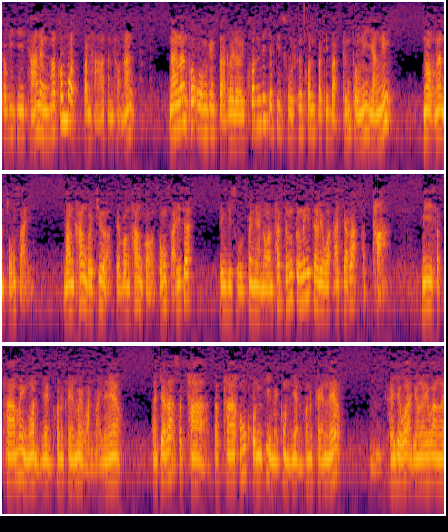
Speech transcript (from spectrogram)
ก็วิธีฐานหนึ่งมันก็หมดปัญหากันเท่านั้นดังนั้นพระองค์จึงตัดไว้เลย คนที่จะพิสูจน์คือคนปฏิบัติถึงตรงนี้อย่างนี้ นอกนั้นสงสัย บางครั้งก็เชื่อ แต่บางครั้งก็สงสัยซะจึงพิสูจน์ไม่แน่นอน ถ้าถึงตรงนี้จะเรียกว่าอาจระศรัทธามีศรัทธาไม่งอนเงียนคนแคลนไม่หวั่นไหวแล้ว อาจระศรัทธาศรัทธาของคนที่ไม่คนเงียนคนแคลนแล้วใครจะว่าอย่างไรวางไร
